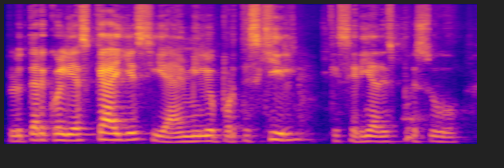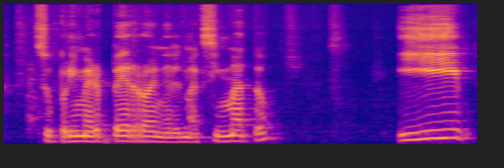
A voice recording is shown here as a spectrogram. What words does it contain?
Plutarco Elías Calles y a Emilio Portes Gil, que sería después su, su primer perro en el Maximato. Y,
